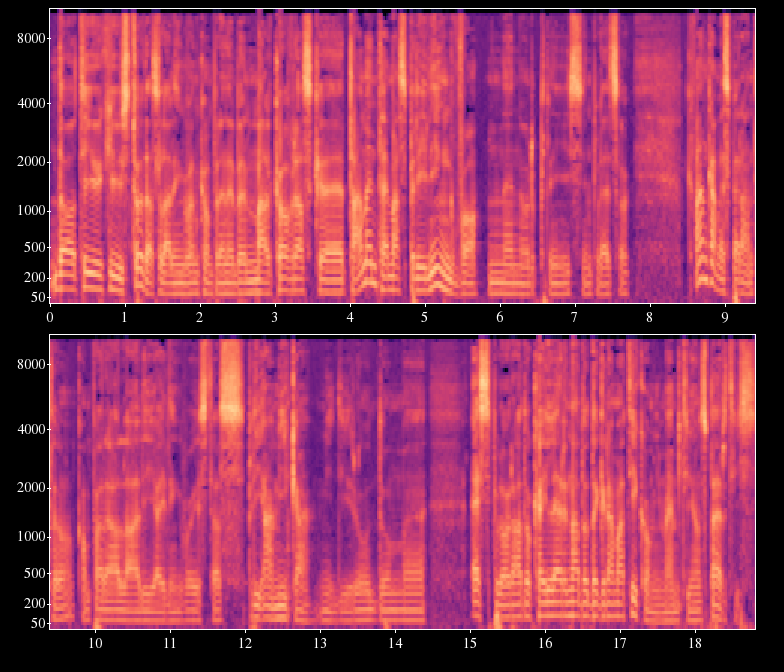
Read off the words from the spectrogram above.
Do tiu ki studas la lingvon kompreneble malkovras ke tamen temas pri lingvo, ne nur pri simpleco. Kvankam Esperanto kompare al aliaj lingvoj estas pli amika, mi diru, dum eh, esplorado kaj lernado de gramatiko mi mem tion spertis.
